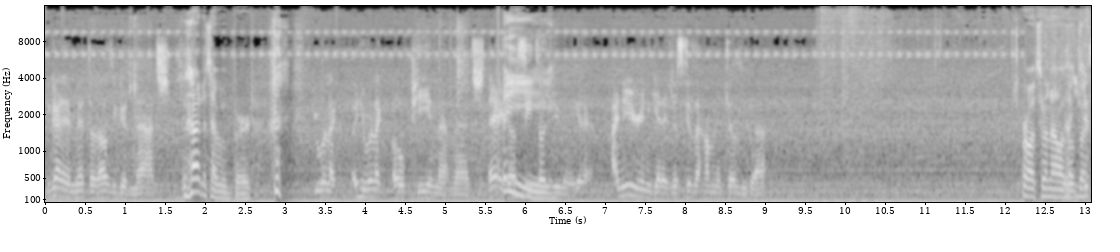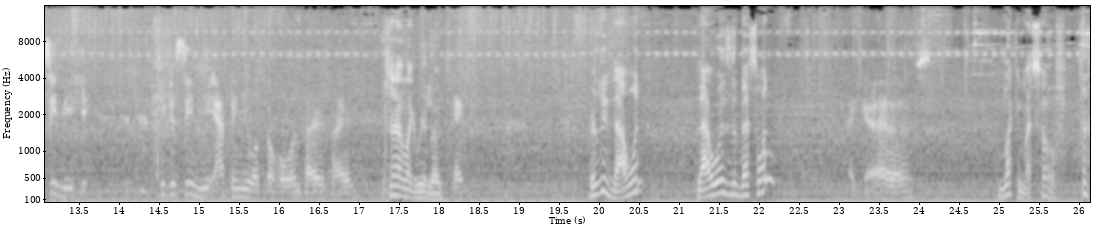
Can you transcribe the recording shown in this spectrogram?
You gotta admit though, that was a good match. I just have a bird. You were like, you were like OP in that match. There you go. See, told you you were gonna get it. I knew you were gonna get it just because of how many kills you got. Bro, it's when I was you up just see me. You just see me amping you up the whole entire time. there. like reload. Okay, Really, that one? That was the best one? I guess. I'm lucky myself.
